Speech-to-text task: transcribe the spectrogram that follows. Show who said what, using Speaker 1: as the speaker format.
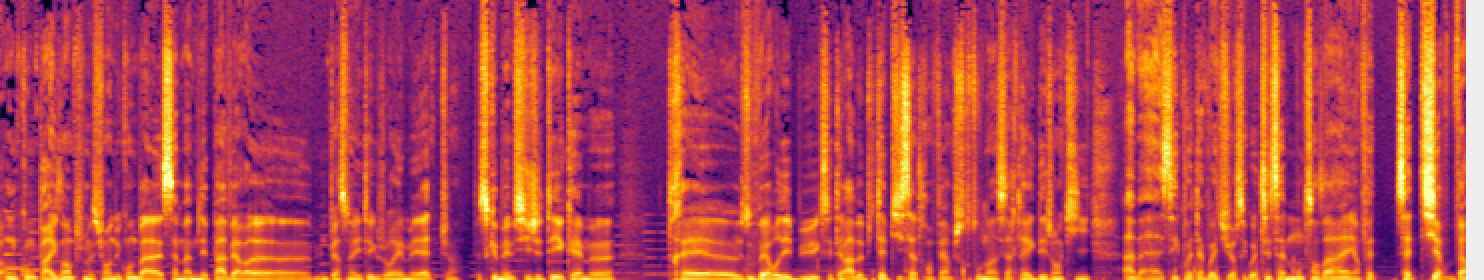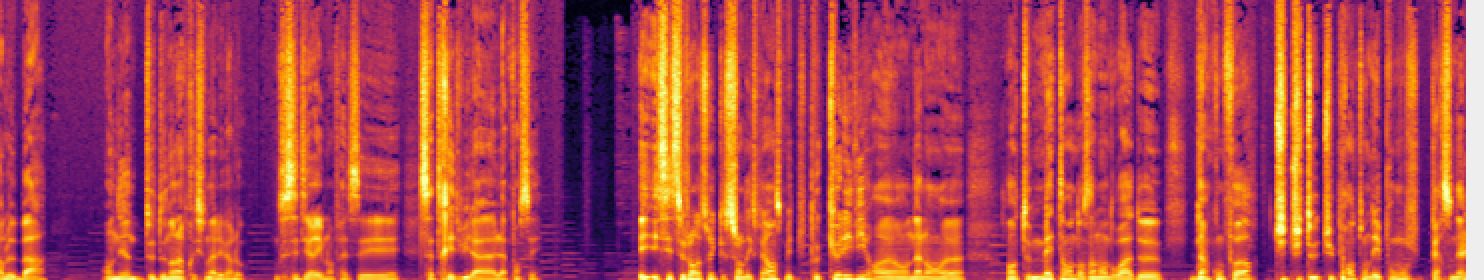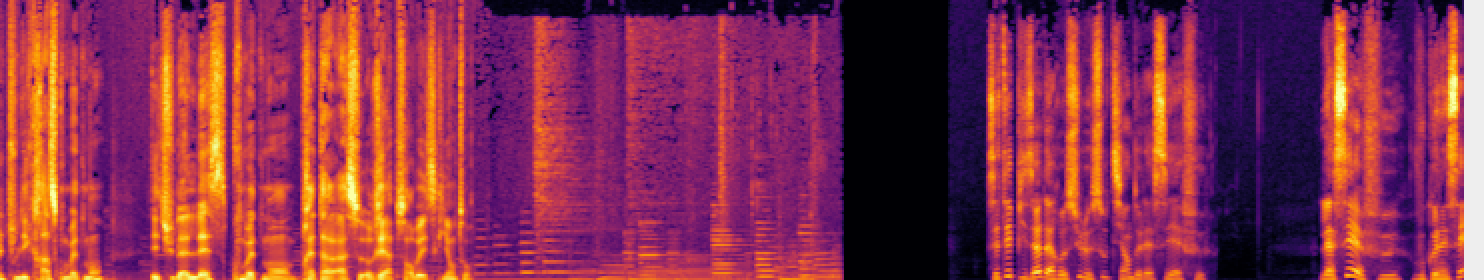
Speaker 1: Hong Kong, par exemple, je me suis rendu compte, bah, ça m'amenait pas vers euh, une personnalité que j'aurais aimé être, tu vois. Parce que même si j'étais quand même euh, très euh, ouvert au début, etc., bah, petit à petit, ça te renferme. Tu te retrouves dans un cercle avec des gens qui, ah bah, c'est quoi ta voiture, c'est quoi, tu sais, ça monte sans arrêt. En fait, ça te tire vers le bas en te donnant l'impression d'aller vers le haut. Donc ça, c'est terrible, en fait. C'est, ça te réduit la, pensée. Et, et c'est ce genre de truc, ce genre d'expérience, mais tu peux que les vivre en allant, en te mettant dans un endroit d'inconfort. Tu, prends ton éponge personnelle, tu l'écrases complètement et tu la laisses complètement prête à se réabsorber ce qui entoure.
Speaker 2: Cet épisode a reçu le soutien de la CFE. La CFE, vous connaissez?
